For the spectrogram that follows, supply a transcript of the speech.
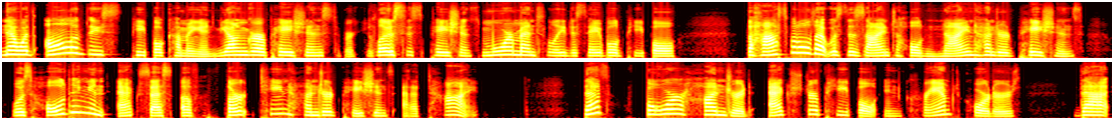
Now, with all of these people coming in, younger patients, tuberculosis patients, more mentally disabled people, the hospital that was designed to hold 900 patients was holding in excess of 1,300 patients at a time. That's 400 extra people in cramped quarters that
